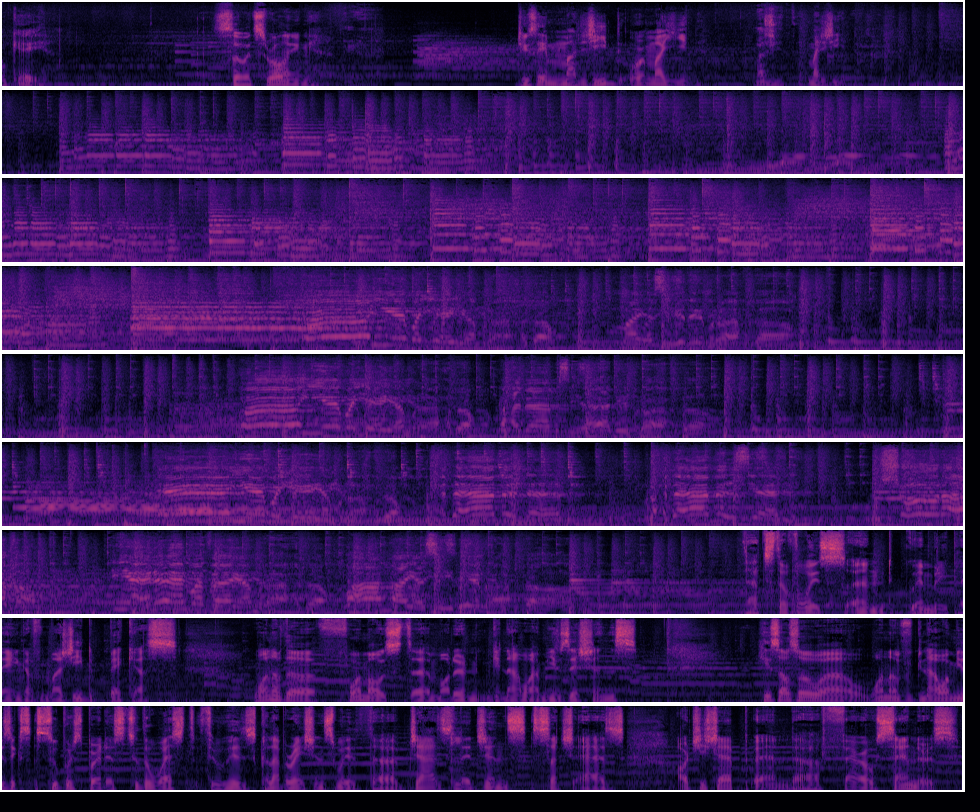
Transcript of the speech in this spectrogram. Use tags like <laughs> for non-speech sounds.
Okay. So it's rolling. Do you say Majid or Majid? Majid. Majid. The voice and Gwembri playing of Majid Bekkas, one of the foremost uh, modern Gnawa musicians. He's also uh, one of Gnawa music's super spreaders to the West through his collaborations with uh, jazz legends such as Archie Shepp and uh, Pharaoh Sanders.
